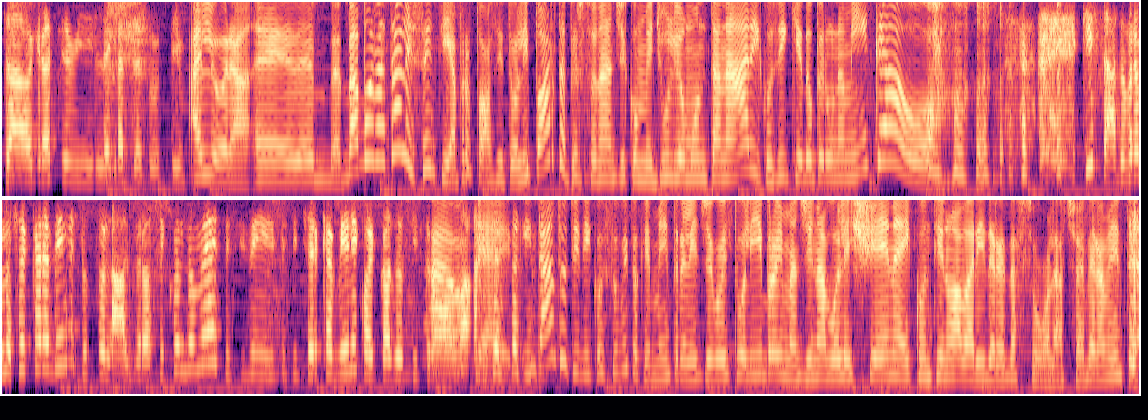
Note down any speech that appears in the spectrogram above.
Ciao, grazie mille, grazie a tutti. Allora, eh, Babbo Natale, senti, a proposito, li porta personaggi come Giulio Montanari, così chiedo per un'amica o... Chissà, dovremmo cercare bene sotto l'albero. Secondo me se si, se si cerca bene qualcosa si trova. Ah, ok. Intanto ti dico subito che mentre leggevo il tuo libro immaginavo le scene e continuavo a ridere da sola. Cioè, veramente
